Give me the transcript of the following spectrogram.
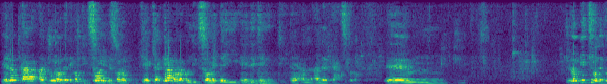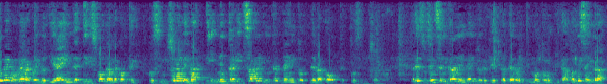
in realtà aggiungono delle condizioni che, sono, che, che aggravano la condizione dei eh, detenuti eh, all'ergastolo. Ehm, l'obiettivo del governo non era quello di, render, di rispondere alla Corte Costituzionale, ma di neutralizzare l'intervento della Corte Costituzionale. Adesso senza entrare nel merito perché davvero è molto complicato, a me sembra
